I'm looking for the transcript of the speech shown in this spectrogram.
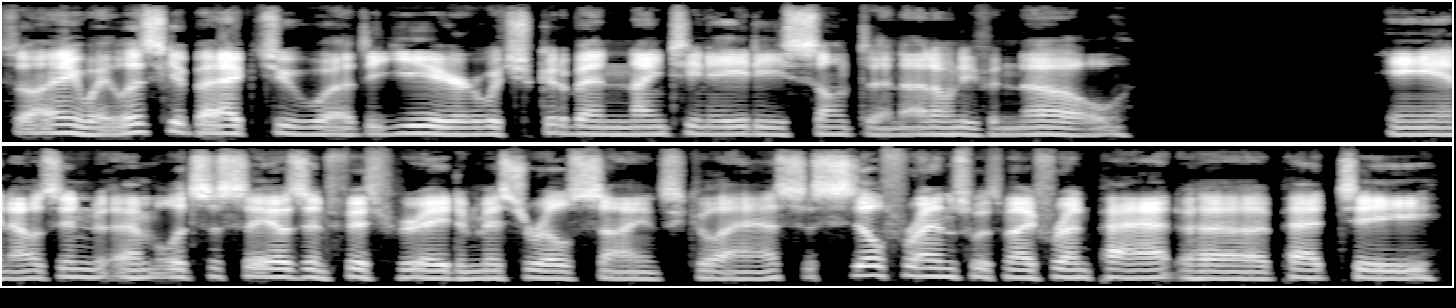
So anyway, let's get back to uh, the year, which could have been 1980 something. I don't even know and I was in, um, let's just say I was in fifth grade in Miss Rill's science class. Still friends with my friend Pat, uh, Pat T.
